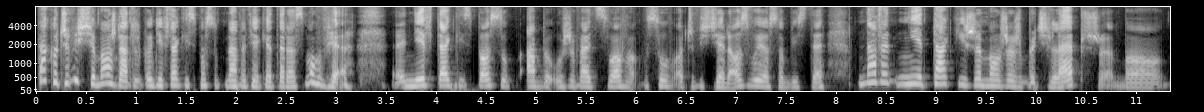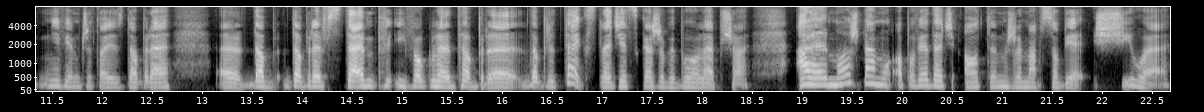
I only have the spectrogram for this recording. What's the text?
Tak, oczywiście można, tylko nie w taki sposób, nawet jak ja teraz mówię, nie w taki sposób, aby używać słów, słów oczywiście rozwój osobisty, nawet nie taki, że możesz być lepszy, bo nie wiem, czy to jest dobre E, dob, dobry wstęp i w ogóle dobry, dobry tekst dla dziecka, żeby było lepsze. Ale można mu opowiadać o tym, że ma w sobie siłę,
